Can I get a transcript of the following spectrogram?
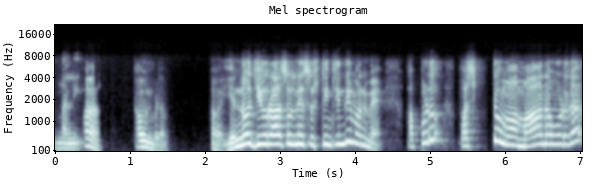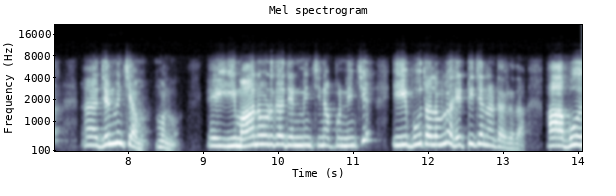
మళ్ళీ. అవును మేడం. ఎన్నో జీవరాశుల్ని సృష్టించింది మనమే. అప్పుడు ఫస్ట్ మానవుడిగా జన్మించాము మనము. ఈ- మానవుడిగా జన్మించినప్పటి నుంచి ఈ భూతలంలో హెట్టిజన్ అంటారు కదా. ఆ భూ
